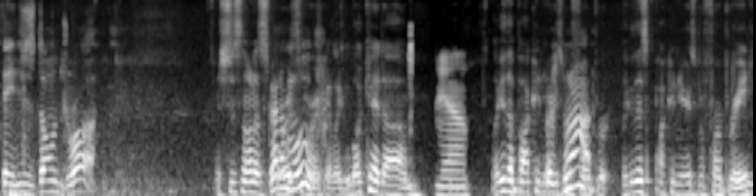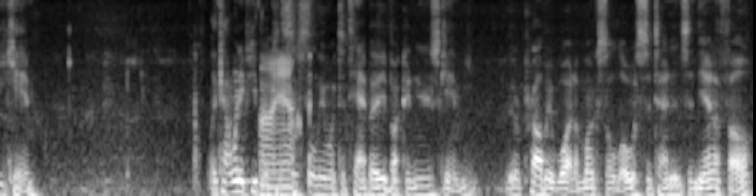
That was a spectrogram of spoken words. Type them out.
they just don't draw. It's just not a Gotta sports market. Like look at um Yeah. look at the Buccaneers It's before not. Look at this Buccaneers before Brady came. Like how many people Oh, yeah. consistently went to Tampa Bay Buccaneers games? They're probably what amongst the lowest attendance in the NFL.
